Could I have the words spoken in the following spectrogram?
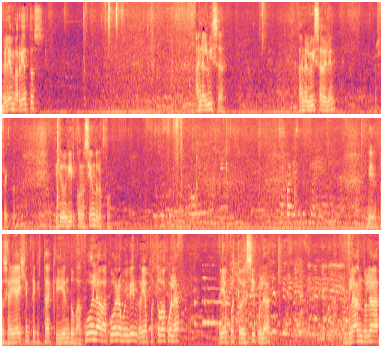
Belén Barrientos. Ana Luisa. Ana Luisa Belén. Perfecto. Y tengo que ir conociéndolos. po. Bien, entonces ahí hay gente que está escribiendo vacuola, vacuola, muy bien. Habían puesto vacuola, habían puesto vesícula, glándula,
